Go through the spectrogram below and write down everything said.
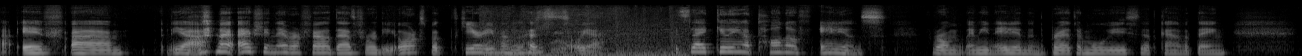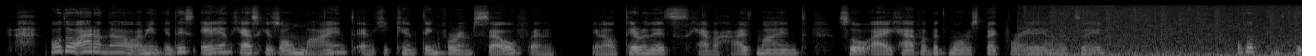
Uh, if, um, yeah, I actually never felt that for the orcs, but here even less, so yeah. It's like killing a ton of aliens from, I mean, Alien and the Predator movies, that kind of a thing. Although I don't know. I mean, this alien has his own mind and he can think for himself and you know, Tyranids have a hive mind, so I have a bit more respect for Alien, let's say. Although the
